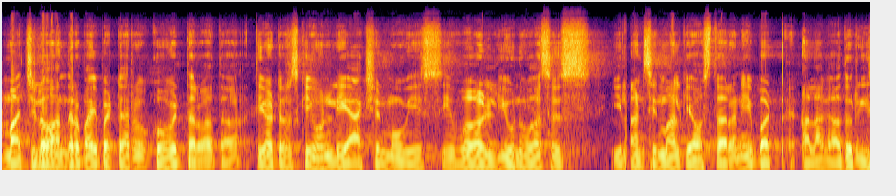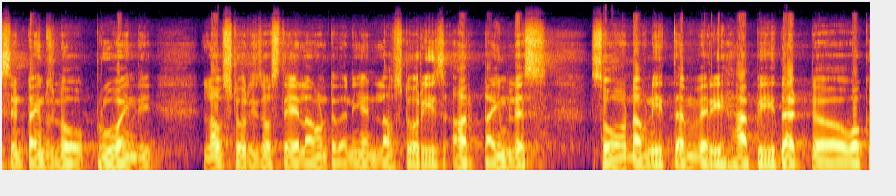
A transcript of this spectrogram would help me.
మధ్యలో అందరూ భయపెట్టారు కోవిడ్ తర్వాత. థియేటర్స్కి ఓన్లీ యాక్షన్ మూవీస్ ఈ వరల్డ్ యూనివర్సెస్ ఇలాంటి సినిమాలకే వస్తారని. బట్ అలా కాదు రీసెంట్ టైమ్స్లో ప్రూవ్ అయింది. లవ్ స్టోరీస్ వస్తే ఎలా ఉంటుందని. And love stories are timeless so Navaneeth I'm very happy that ఒక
